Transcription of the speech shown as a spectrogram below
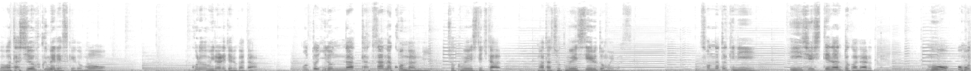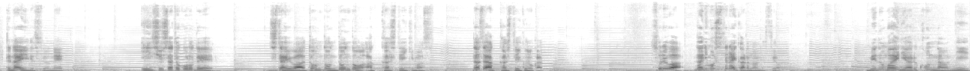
ま私を含めですけどもこれを見られてる方本当にいろんなたくさんな困難に直面してきたまた直面していると思います。そんな時に飲酒してなんとかなるってもう思ってないですよね。飲酒したところで事態はどんどんどんどん悪化していきます。なぜ悪化していくのか。それは何もしてないからなんですよ。目の前にある困難に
